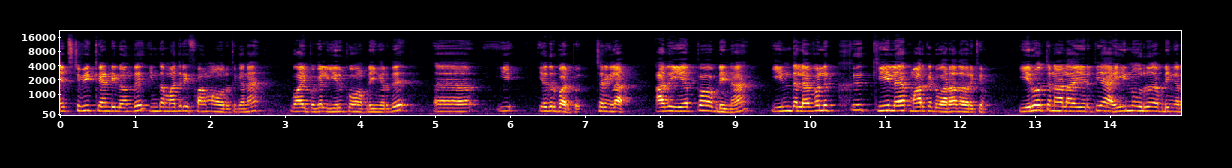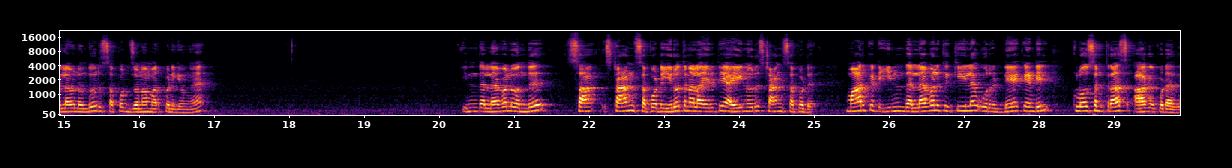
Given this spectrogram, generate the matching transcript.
நெக்ஸ்ட் வீக் கேண்டில் வந்து இந்த மாதிரி ஃபார்ம் ஆகிறதுக்கான வாய்ப்புகள் இருக்கும் அப்படிங்கிறது இ- எதிர்பார்ப்பு. சரிங்களா? அது எப்போ அப்படின்னா இந்த லெவலுக்கு கீழே மார்க்கெட் வராத வரைக்கும். இருபத்தி நாலாயிரத்தி ஐநூறு அப்படிங்கிற லெவல் வந்து ஒரு சப்போர்ட் ஜோனாக மார்க் பண்ணிக்கோங்க. இந்த லெவல் வந்து ஸ்ட்ராங் சப்போர்ட்டு இருபத்தி நாலாயிரத்தி ஐநூறு ஸ்ட்ராங் சப்போர்ட்டு மார்க்கெட் இந்த லெவலுக்கு கீழே ஒரு day candle close and cross ஆகக்கூடாது.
